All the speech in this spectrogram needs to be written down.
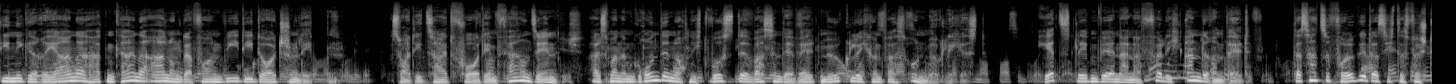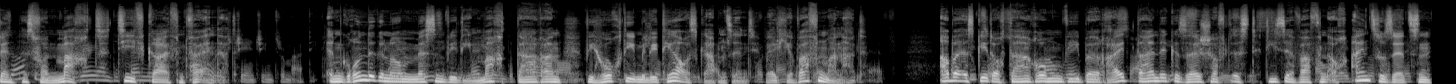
Die Nigerianer hatten keine Ahnung davon, wie die Deutschen lebten. Es war die Zeit vor dem Fernsehen, als man im Grunde noch nicht wusste, was in der Welt möglich und was unmöglich ist. Jetzt leben wir in einer völlig anderen Welt. Das hat zur Folge, dass sich das Verständnis von Macht tiefgreifend verändert. Im Grunde genommen messen wir die Macht daran, wie hoch die Militärausgaben sind, welche Waffen man hat. Aber es geht auch darum, wie bereit deine Gesellschaft ist, diese Waffen auch einzusetzen,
